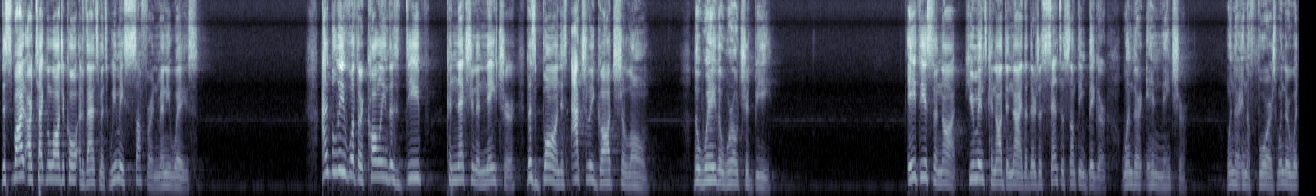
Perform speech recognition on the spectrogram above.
Despite our technological advancements, we may suffer in many ways. I believe what they're calling this deep connection in nature, this bond, is actually God's shalom, the way the world should be. Atheists or not, humans cannot deny that there's a sense of something bigger when they're in nature, when they're in the forest, when they're with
